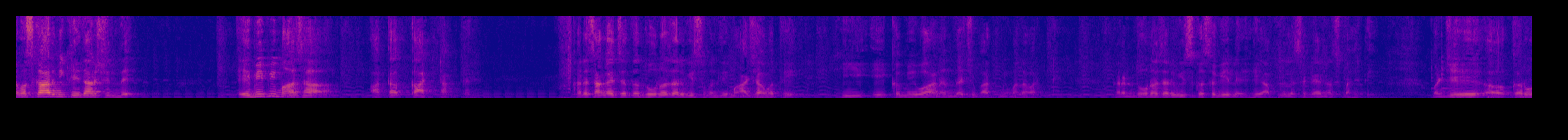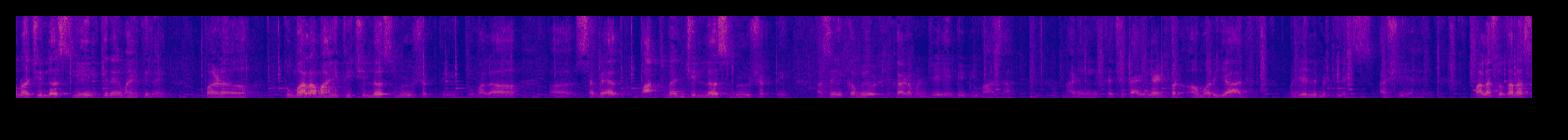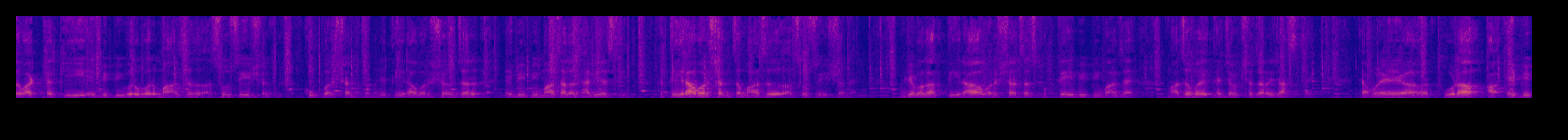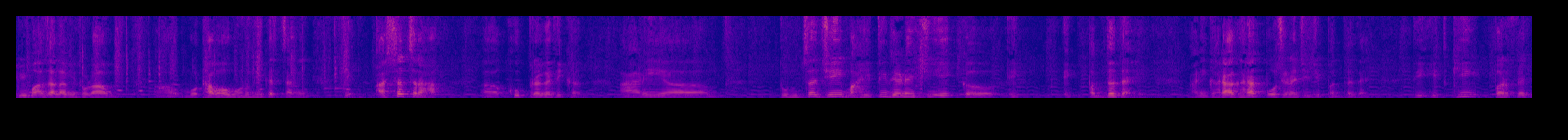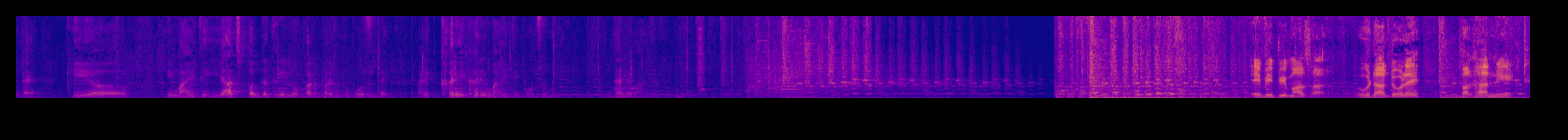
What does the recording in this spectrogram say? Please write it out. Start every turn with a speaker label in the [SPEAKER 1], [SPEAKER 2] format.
[SPEAKER 1] नमस्कार मी केदार शिंदे. एबीपी माझा आता काट आहे खरं सांगायचं तर दोन हजार वीसमधली माझ्या मते ही एकमेव आनंदाची बातमी मला वाटते. कारण दोन हजार वीस कसं गेलं हे आपल्याला सगळ्यांनाच माहिती आहे. म्हणजे करोनाची लस येईल की नाही माहिती नाही पण तुम्हाला माहितीची लस मिळू शकते. तुम्हाला सगळ्या बातम्यांची लस मिळू शकते. असं एकमेव ठिकाण म्हणजे ए बी पी माझा. आणि त्याची टॅगलाईन पण अमर्याद म्हणजे लिमिटलेस अशी आहे. मला स्वतःला असं वाटतं की ए बी पीबरोबर माझं असोसिएशन खूप वर्षांचं म्हणजे तेरा वर्ष जर ए बी पी माझाला झाली असतील तर तेरा वर्षांचं माझं असोसिएशन आहे. म्हणजे बघा तेरा वर्षाचंच फक्त ए बी पी माझं आहे. माझं वय त्याच्यापेक्षा जरा जास्त आहे. त्यामुळे थोडा ए बी पी माझाला मी थोडा मोठा भाऊ म्हणून एकच सांगेन की असंच राहा खूप प्रगती कर. आणि तुमचं जी माहिती देण्याची एक एक एक पद्धत आहे आणि घराघरात पोहोचण्याची जी पद्धत आहे ती इतकी परफेक्ट आहे की ही माहिती याच पद्धतीने लोकांपर्यंत पोहोचू दे आणि खरी खरी माहिती पोहोचू दे. धन्यवाद.
[SPEAKER 2] एबीपी माझा. उघडा डोळे बघा नीट.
